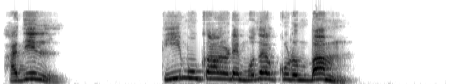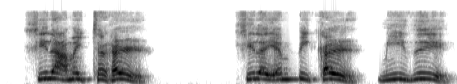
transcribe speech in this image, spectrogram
அதில் திமுகவுடைய முதல் குடும்பம் சில அமைச்சர்கள் சில எம்பிக்கள் மீது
